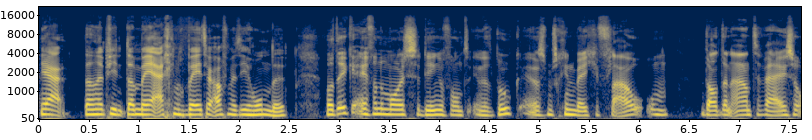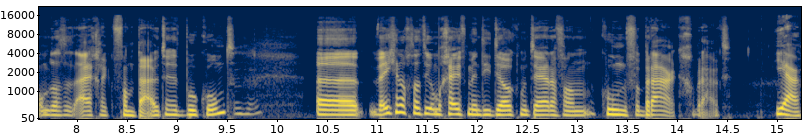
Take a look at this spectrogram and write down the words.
Ja, dan, heb je, dan ben je eigenlijk nog beter af met die honden. Wat ik een van de mooiste dingen vond in het boek. En dat is misschien een beetje flauw om dat dan aan te wijzen. Omdat het eigenlijk van buiten het boek komt. Eh, weet je nog dat hij op een gegeven moment die documentaire van Koen Verbraak gebruikt? Ja,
